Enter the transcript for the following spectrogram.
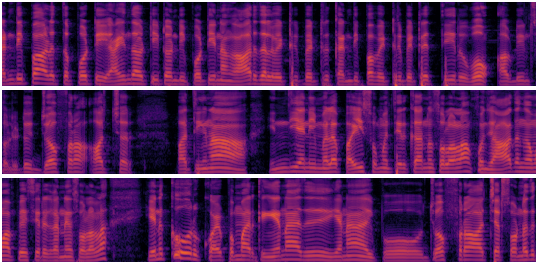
கண்டிப்பாக அடுத்த போட்டி ஐந்தாவது டி டுவெண்ட்டி போட்டி நாங்கள் ஆறுதல் வெற்றி பெற்று கண்டிப்பாக வெற்றி பெற்றே தீருவோம் அப்படின்னு சொல்லிட்டு ஜோஃப்ரா ஆச்சர். பார்த்தீங்கன்னா இந்திய அணி மேலே பை சுமத்திருக்காருன்னு சொல்லலாம் கொஞ்சம் ஆதங்கமாக பேசியிருக்காருன்னே சொல்லலாம். எனக்கும் ஒரு குழப்பமாக இருக்குங்க. ஏன்னா அது ஏன்னா இப்போது ஜோஃப்ரா ஆச்சர் சொன்னது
